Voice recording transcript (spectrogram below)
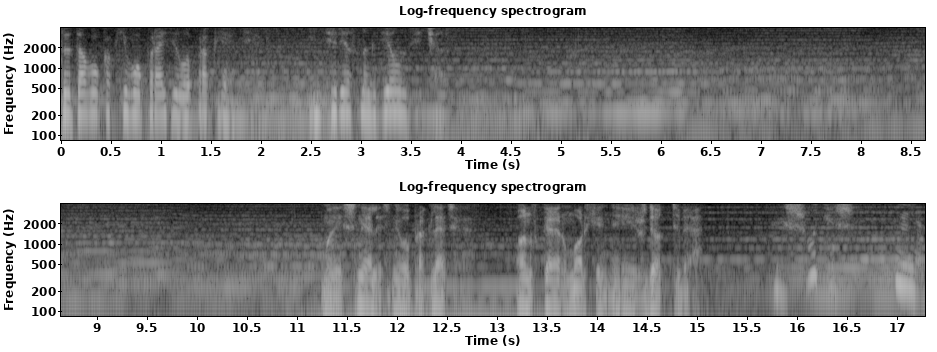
До того, как его поразило проклятие. Интересно, где он сейчас? Мы сняли с него проклятие. Он в Каэр Морхене и ждет тебя. Ты шутишь? Нет,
